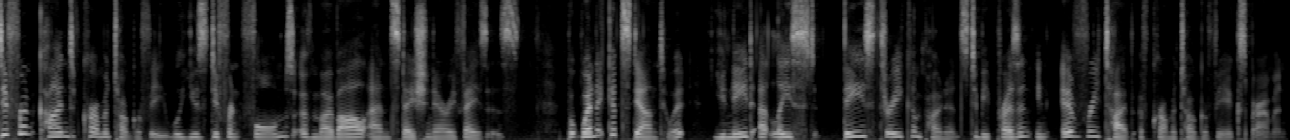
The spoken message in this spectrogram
Different kinds of chromatography will use different forms of mobile and stationary phases. But when it gets down to it, you need at least these three components to be present in every type of chromatography experiment.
